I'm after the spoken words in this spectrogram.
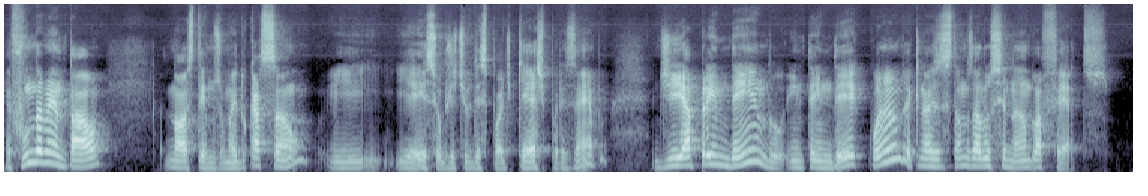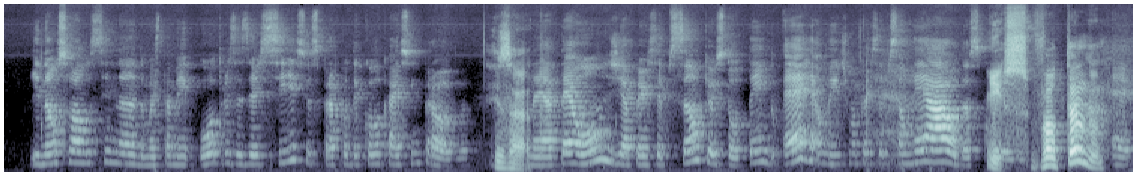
é fundamental nós termos uma educação, e, e é esse o objetivo desse podcast, por exemplo, de aprendendo entender quando é que nós estamos alucinando afetos. E não só alucinando, mas também outros exercícios para poder colocar isso em prova. Exato. Né? Até onde a percepção que eu estou tendo é realmente uma percepção real das coisas. Isso. Voltando. É,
